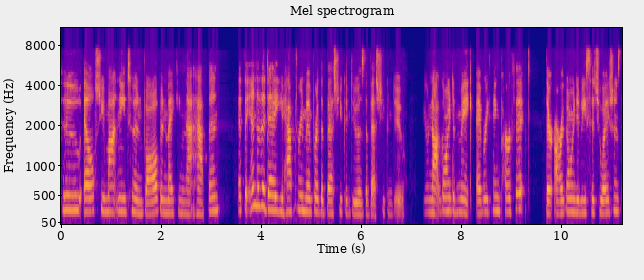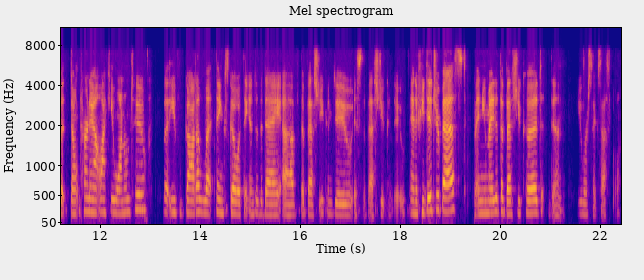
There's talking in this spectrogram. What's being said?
who else you might need to involve in making that happen. At the end of the day, you have to remember the best you can do is the best you can do. You're not going to make everything perfect. There are going to be situations that don't turn out like you want them to, but you've got to let things go at the end of the day of the best you can do is the best you can do. And if you did your best and you made it the best you could, then you were successful.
